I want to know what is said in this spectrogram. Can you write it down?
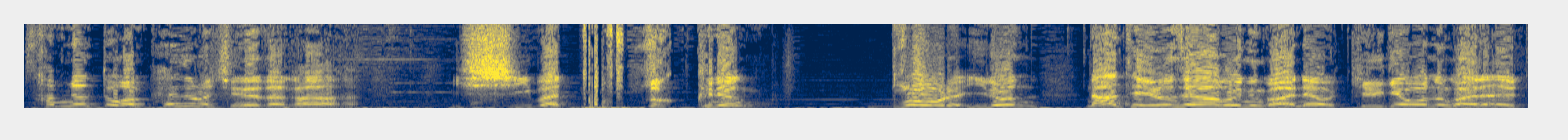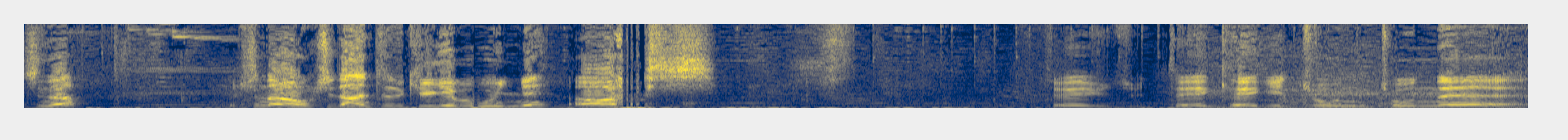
3년 동안 팬으로 지내다가, 이 씨발, 덥석 그냥 물어버려. 이런, 나한테 이런 생각하고 있는 거 아니야? 길게 보는 거 아니야, 여친아? 여친아, 혹시 나한테도 길게 보고 있니? 아, 씨. 되게, 되게 계획이 좋, 좋네.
